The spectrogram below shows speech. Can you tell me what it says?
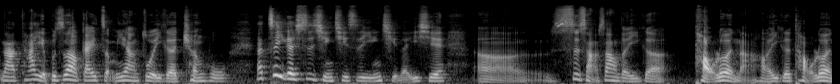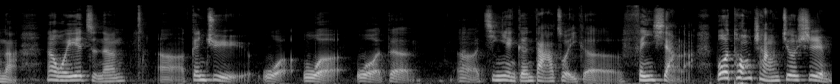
那他也不知道该怎么样做一个称呼。那这个事情其实引起了一些呃市场上的一个讨论呐，哈，一个讨论呐。那我也只能呃根据我我我的呃经验跟大家做一个分享啦。不过通常就是。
